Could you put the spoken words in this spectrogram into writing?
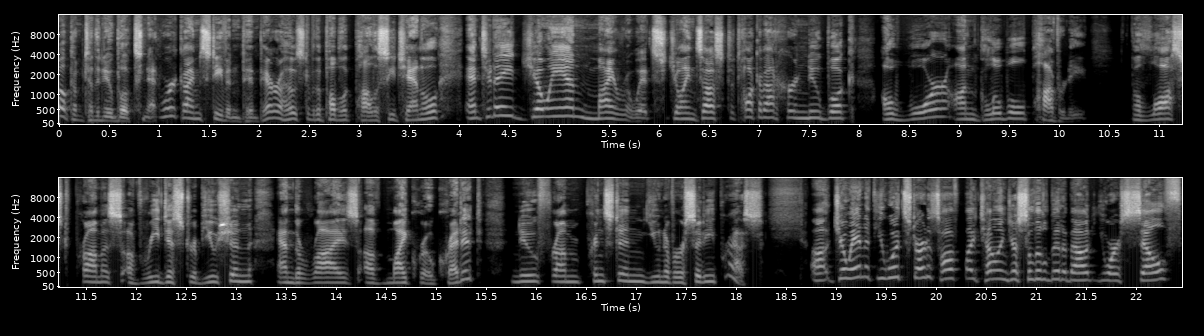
Welcome to the New Books Network. I'm Stephen Pimpare, host of the Public Policy Channel, and today Joanne Meyerowitz joins us to talk about her new book, A War on Global Poverty The Lost Promise of Redistribution and the Rise of Microcredit, new from Princeton University Press. Uh, Joanne, if you would start us off by telling just a little bit about yourself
